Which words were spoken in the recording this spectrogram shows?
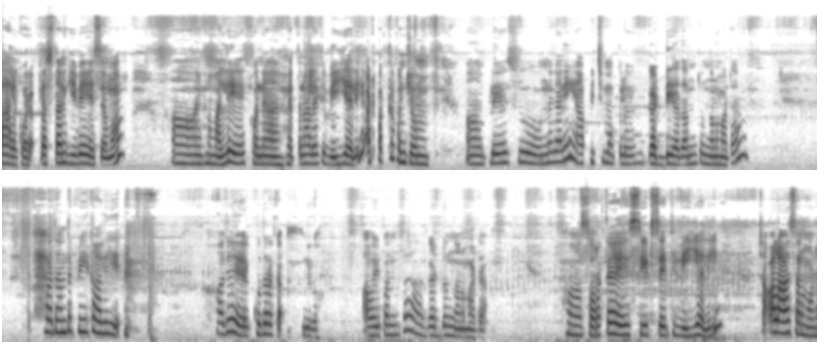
పాలకూర ప్రస్తుతానికి ఇవే వేసాము మళ్ళీ కొన్ని విత్తనాలు అయితే వెయ్యాలి. అటుపక్క కొంచెం ప్లేసు ఉంది కానీ ఆ పిచ్చి మొక్కలు, గడ్డి అదంతా ఉందనమాట. అదంతా పీకాలి. అదే కుదరక ఇదిగో ఆ వైపు అంతా గడ్డుందనమాట. ఉందన్నమాట సొరకాయ సీడ్స్ అయితే వెయ్యాలి. చాలా ఆశ అనమాట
